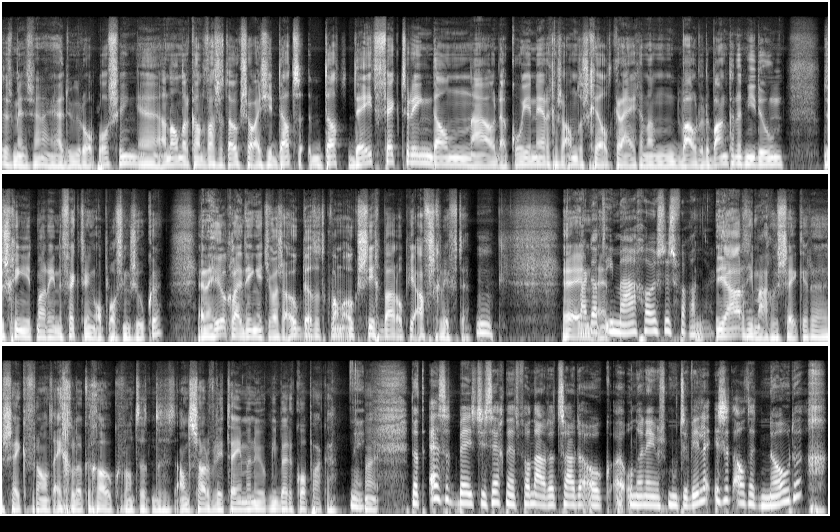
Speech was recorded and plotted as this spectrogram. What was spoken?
Dus mensen zeiden, nou ja, dure oplossing. Uh, aan de andere kant was het ook zo, als je dat, dat deed, factoring, dan, nou, dan kon je nergens anders geld krijgen. Dan wouden de banken het niet doen. Dus ging je het maar in de factoring oplossing zoeken. En een heel klein dingetje was ook dat het kwam ook zichtbaar op je afschriften. Hm. maar dat imago is dus veranderd? Ja, dat imago is zeker, zeker veranderd. En gelukkig ook, want het, anders zouden we dit thema nu ook niet bij de kop pakken. Nee. nee. Dat asset-based, je zegt net van, nou, dat zouden ook ondernemers moeten willen. Is het altijd nodig?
